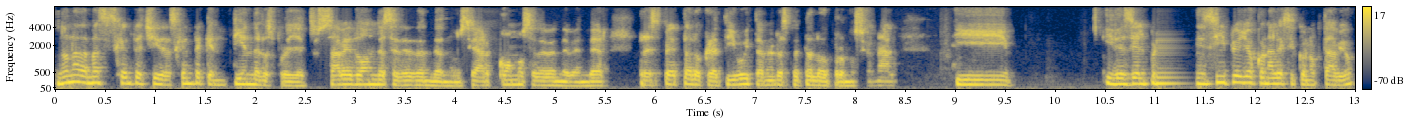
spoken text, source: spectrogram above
no nada más es gente chida, es gente que entiende los proyectos, sabe dónde se deben de anunciar, cómo se deben de vender, respeta lo creativo y también respeta lo promocional. Y, y desde el principio yo con Alex y con Octavio,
